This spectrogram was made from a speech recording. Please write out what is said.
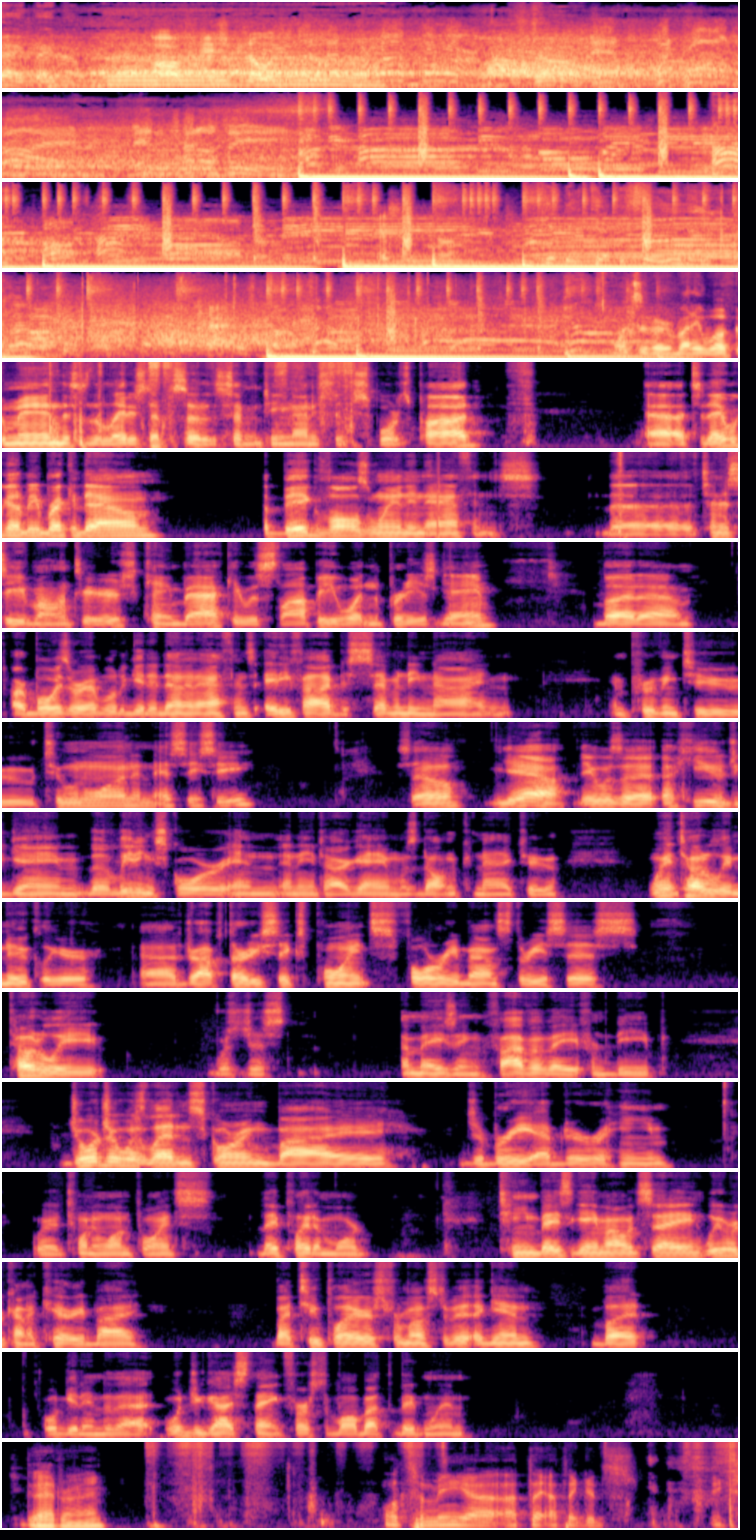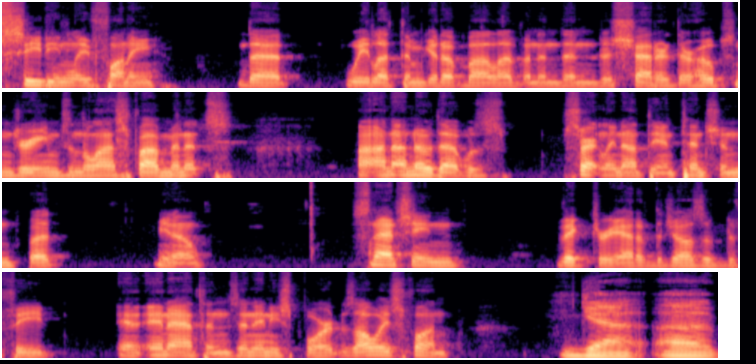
back, baby. Offense, you know what to do. Football time in Tennessee. Huh? Yes, you know. Get this Tennessee. What's up, everybody? Welcome in. This is the latest episode of the 1796 Sports Pod. Uh, today, we're going to be breaking down a big Vols win in Athens. The Tennessee Volunteers came back. It was sloppy. It wasn't the prettiest game, but um, our boys were able to get it done in Athens, 85 to 79, improving to two and one in SEC. So, yeah, it was a, a huge game. The leading scorer in, in the entire game was Dalton Knecht, who went totally nuclear. Uh, dropped 36 points, four rebounds, three assists. Totally was just amazing. Five of eight from deep. Georgia was led in scoring by Jabri Abdur Rahim with 21 points. They played a more team based game, I would say. We were kind of carried by by two players for most of it again, but we'll get into that. What did you guys think, first of all, about the big win? Go ahead, Ryan. Well, to me, uh, I think I think it's exceedingly funny that we let them get up by eleven and then just shattered their hopes and dreams in the last five minutes. I, I know that was certainly not the intention, but you know, snatching victory out of the jaws of defeat in, in Athens in any sport is always fun. Yeah, uh,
